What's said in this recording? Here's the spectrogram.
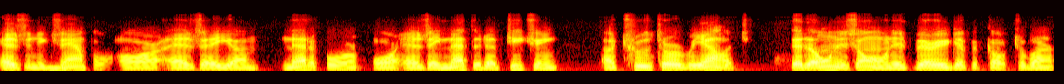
as an example or as a um, metaphor or as a method of teaching a truth or reality that on its own is very difficult to learn.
